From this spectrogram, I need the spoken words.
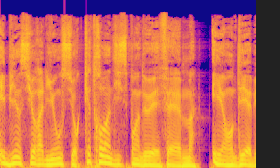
et bien sûr à Lyon sur 90.2 FM et en DAB+.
